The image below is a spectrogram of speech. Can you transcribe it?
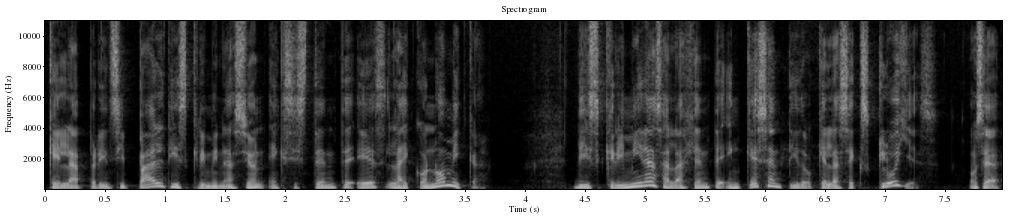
que la principal discriminación existente es la económica. Discriminas a la gente en qué sentido que las excluyes. O sea,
